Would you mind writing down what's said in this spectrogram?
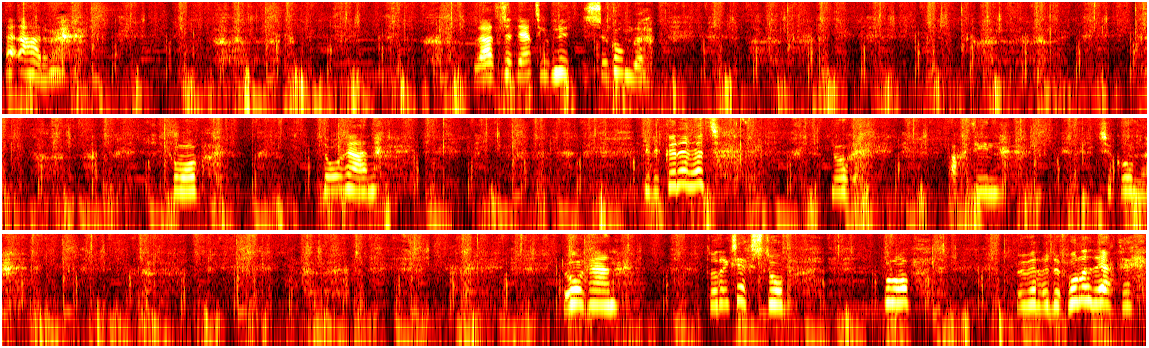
En ademen. Laatste 30 minuten, seconden. Kom op. Doorgaan. Jullie kunnen het. Nog 18 seconden. Doorgaan. Tot ik zeg stop. Kom op. We willen de volle 30.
